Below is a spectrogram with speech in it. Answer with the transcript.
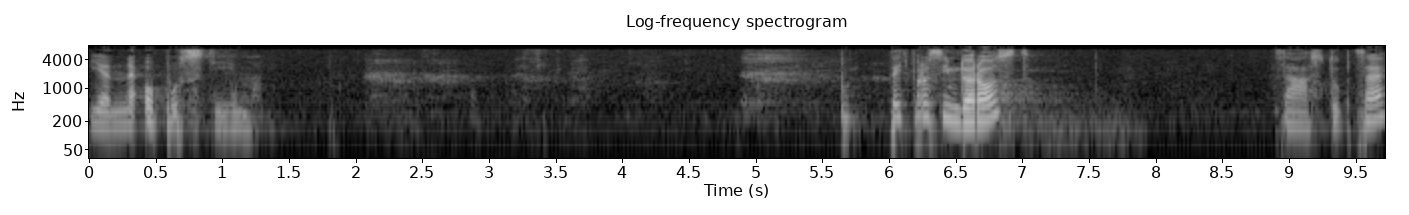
je neopustím. Teď prosím dorost. Zástupce.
